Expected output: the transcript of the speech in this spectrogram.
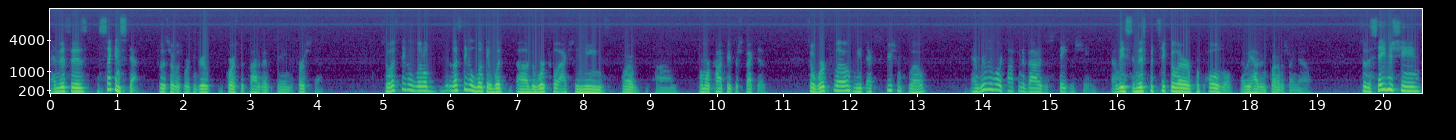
And this is the second step for the service working group, of course, with cloud events being the first step. So let's take a little, let's take a look at what uh, the workflow actually means from, um, from a more concrete perspective. So workflow means execution flow, and really what we're talking about is a state machine, at least in this particular proposal that we have in front of us right now. So the state machine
